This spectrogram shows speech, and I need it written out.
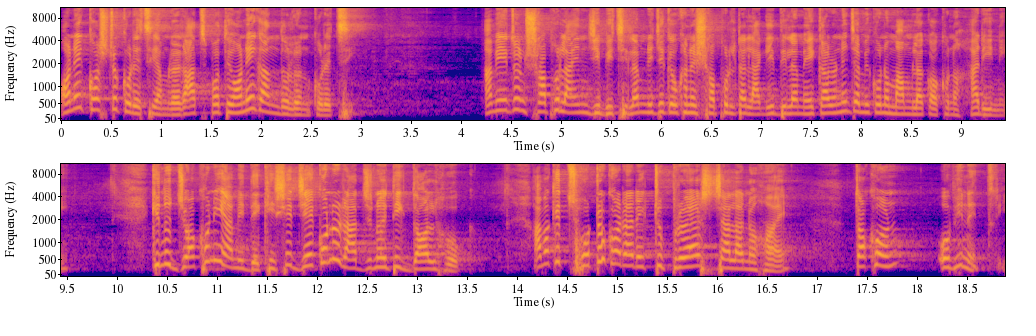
অনেক কষ্ট করেছি আমরা, রাজপথে অনেক আন্দোলন করেছি। আমি একজন সফল আইনজীবী ছিলাম, নিজেকে ওখানে সফলটা লাগিয়ে দিলাম এই কারণে যে আমি কোনো মামলা কখনো হারিনি। কিন্তু যখনই আমি দেখি সে যে কোনো রাজনৈতিক দল হোক, আমাকে ছোট করার একটু প্রয়াস চালানো হয়, তখন অভিনেত্রী।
